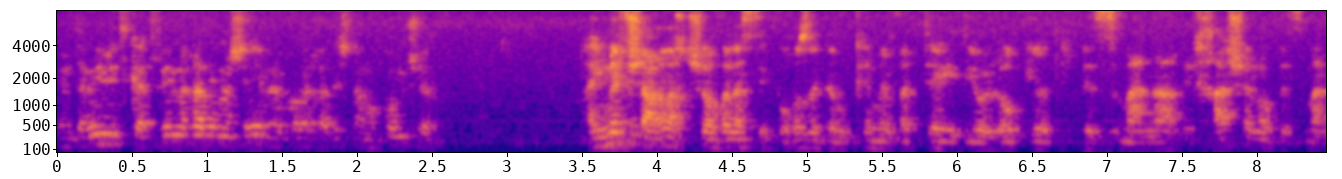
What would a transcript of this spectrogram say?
הם תמיד מתכתבים אחד עם השני ולכל אחד יש את המקום שלו. האם אפשר לחשוב על הסיפור הזה גם כמבטא אידיאולוגיות בזמן העריכה שלו, בזמן,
